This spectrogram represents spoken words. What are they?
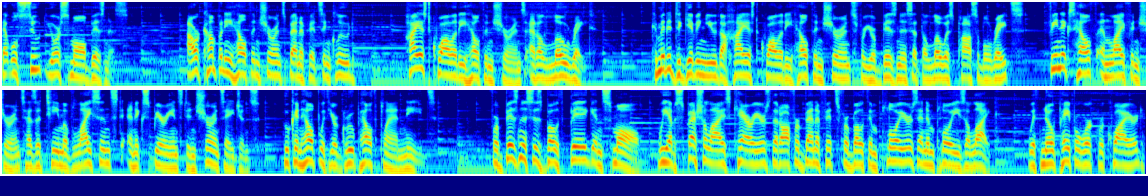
that will suit your small business. Our company health insurance benefits include highest quality health insurance at a low rate, committed to giving you the highest quality health insurance for your business at the lowest possible rates. Phoenix Health and Life Insurance has a team of licensed and experienced insurance agents who can help with your group health plan needs. For businesses both big and small, we have specialized carriers that offer benefits for both employers and employees alike. With no paperwork required,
